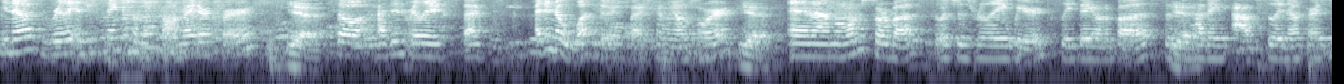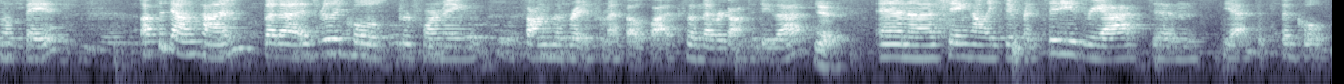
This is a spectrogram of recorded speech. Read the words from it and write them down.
You know, it's really interesting because I'm a songwriter first. Yeah, So I didn't really expect, I didn't know what to expect coming on tour. yeah, And um, I'm on a tour bus, which is really weird, sleeping on a bus and Yeah. having absolutely no personal space. Lots of downtime, but uh, it's really cool performing songs I've written for myself live because I've never gotten to do that. yeah. And uh, seeing how like different cities react, and yeah, it's been cool.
